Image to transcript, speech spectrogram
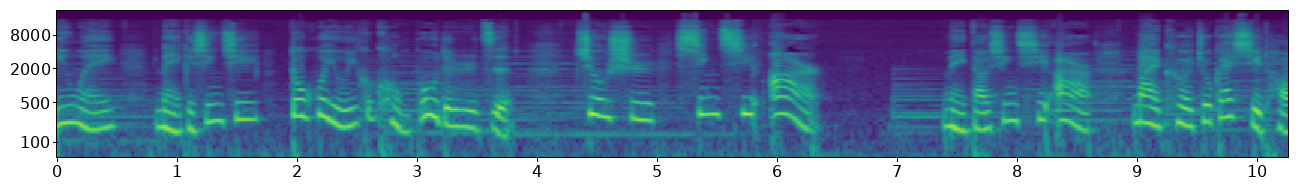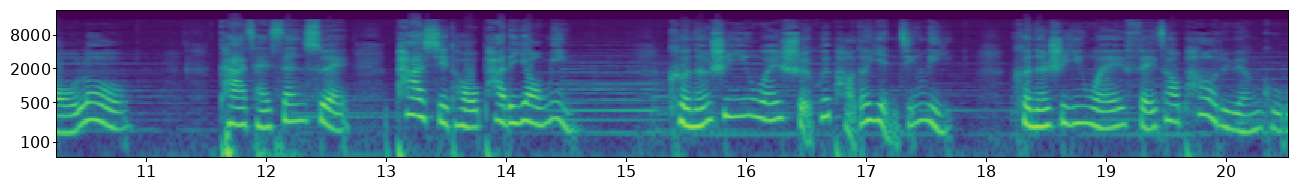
因为每个星期都会有一个恐怖的日子，就是星期二。每到星期二，麦克就该洗头喽。他才三岁，怕洗头怕得要命。可能是因为水会跑到眼睛里，可能是因为肥皂泡的缘故，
